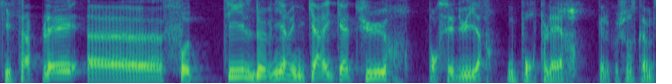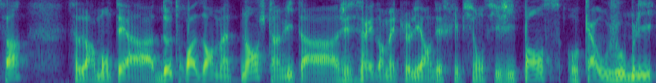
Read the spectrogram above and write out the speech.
qui s'appelait euh, Faut-il devenir une caricature pour séduire ou pour plaire, quelque chose comme ça. Ça doit remonter à 2-3 ans maintenant. Je t'invite à... J'essaierai d'en mettre le lien en description si j'y pense. Au cas où j'oublie,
